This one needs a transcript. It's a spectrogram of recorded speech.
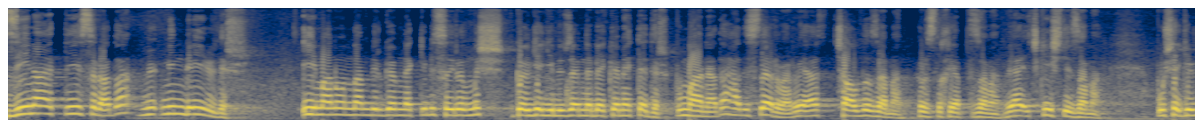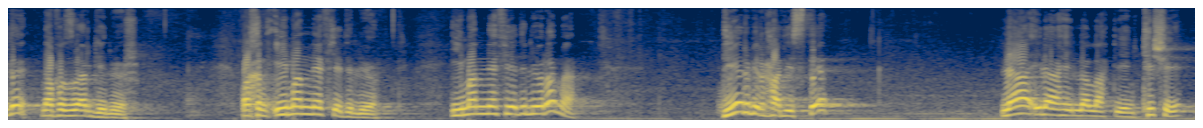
zina ettiği sırada mümin değildir. İman ondan bir gömlek gibi sıyrılmış, gölge gibi üzerine beklemektedir. Bu manada hadisler var veya çaldığı zaman, hırsızlık yaptığı zaman veya içki içtiği zaman. Bu şekilde lafızlar geliyor. Bakın iman nefyediliyor. İman nefyediliyor ama diğer bir hadiste La ilahe illallah diyen kişi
